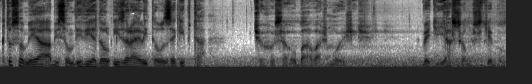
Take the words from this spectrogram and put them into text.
Kto som ja, aby som vyviedol Izraelitov z Egypta? Čoho sa obávaš, Mojžiš? Veď ja som s tebou.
